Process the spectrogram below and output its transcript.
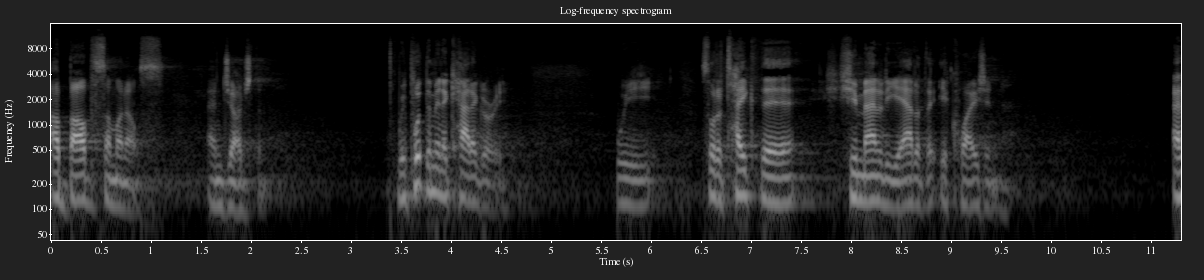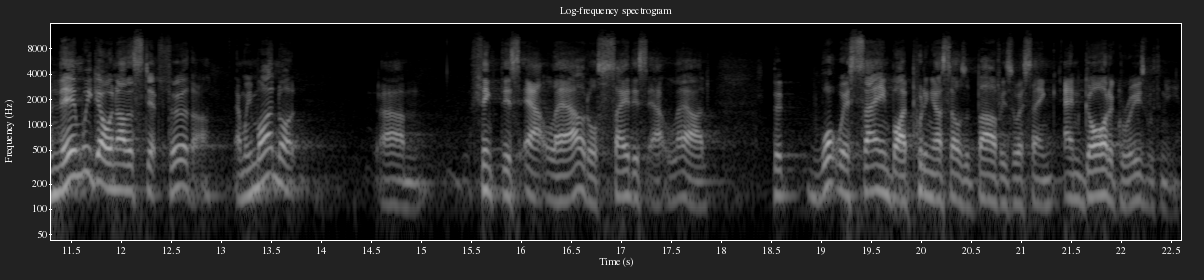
above someone else and judge them. We put them in a category. We sort of take their humanity out of the equation. And then we go another step further, and we might not um, think this out loud or say this out loud, but what we're saying by putting ourselves above is we're saying, and God agrees with me.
